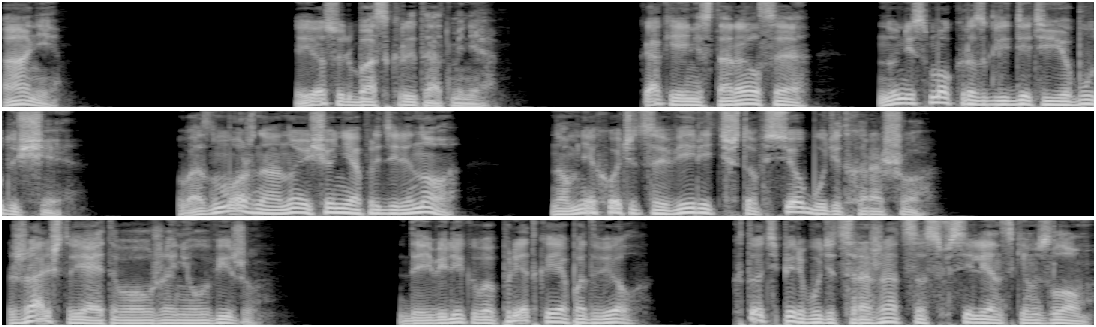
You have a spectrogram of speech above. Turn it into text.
Ани, ее судьба скрыта от меня. Как я ни старался, но не смог разглядеть ее будущее. Возможно, оно еще не определено, но мне хочется верить, что все будет хорошо. Жаль, что я этого уже не увижу. Да и великого предка я подвел. Кто теперь будет сражаться с вселенским злом?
